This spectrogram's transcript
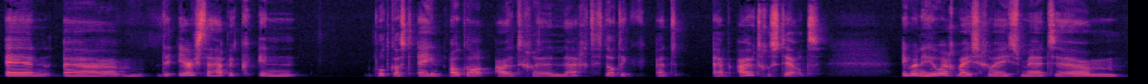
En ehm, de eerste heb ik in podcast 1 ook al uitgelegd dat ik het heb uitgesteld. Ik ben heel erg bezig geweest met um,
